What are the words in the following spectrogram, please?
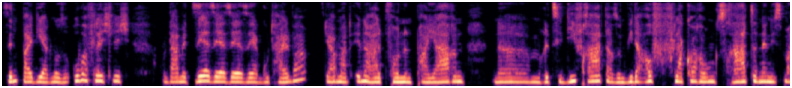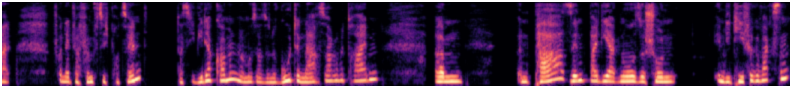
sind bei Diagnose oberflächlich und damit sehr, sehr, sehr, sehr gut heilbar. Die haben halt innerhalb von ein paar Jahren eine Rezidivrate, also eine Wiederaufflackerungsrate, nenne ich es mal, von etwa 50 Prozent, dass sie wiederkommen. Man muss also eine gute Nachsorge betreiben. Ähm, ein paar sind bei Diagnose schon in die Tiefe gewachsen,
